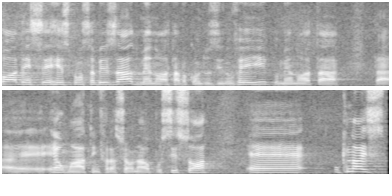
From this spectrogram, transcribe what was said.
Podem ser responsabilizados. O menor estava conduzindo um veículo, o menor tá, tá é, é, um ato infracional por si só. É, o que nós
